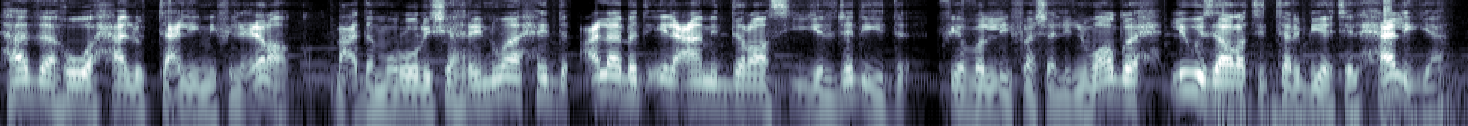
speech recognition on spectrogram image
هذا هو حال التعليم في العراق بعد مرور شهر واحد على بدء العام الدراسي الجديد في ظل فشل واضح لوزارة التربية الحالية.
